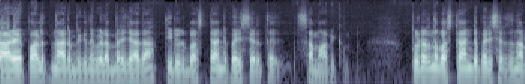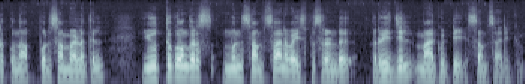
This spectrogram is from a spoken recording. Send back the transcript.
താഴെപ്പാലത്ത് നിന്ന് ആരംഭിക്കുന്ന വിളംബര ജാഥ തിരൂർ ബസ് സ്റ്റാൻഡ് പരിസരത്ത് സമാപിക്കും. തുടർന്ന് ബസ് സ്റ്റാൻഡ് പരിസരത്ത് നടക്കുന്ന പൊതുസമ്മേളനത്തിൽ യൂത്ത് കോൺഗ്രസ് മുൻ സംസ്ഥാന വൈസ് പ്രസിഡന്റ് റിജിൽ മാക്കുറ്റി സംസാരിക്കും.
